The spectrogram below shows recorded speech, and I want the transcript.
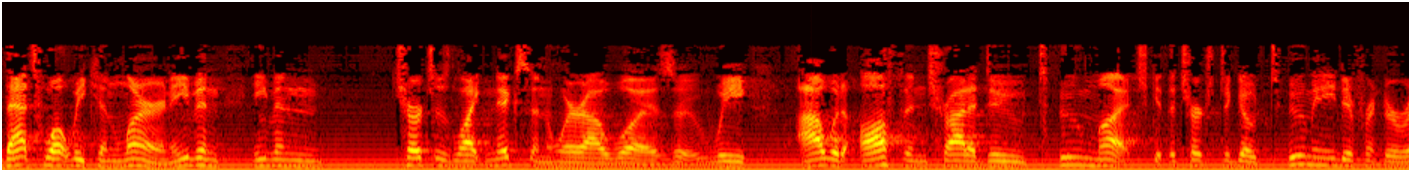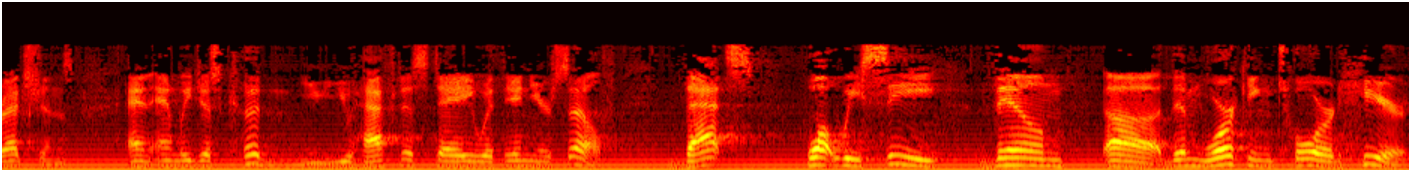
that's what we can learn. Even even churches like Nixon, where I was, uh, we I would often try to do too much, get the church to go too many different directions, and, and we just couldn't. You, you have to stay within yourself. That's what we see them, uh, them working toward here.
